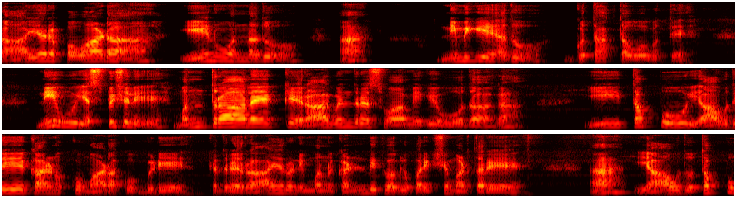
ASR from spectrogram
ರಾಯರ ಪವಾಡ ಏನು ಅನ್ನೋದು ನಿಮಗೆ ಅದು ಗೊತ್ತಾಗ್ತಾ ಹೋಗುತ್ತೆ. ನೀವು ಎಸ್ಪೆಷಲಿ ಮಂತ್ರಾಲಯಕ್ಕೆ ರಾಘವೇಂದ್ರ ಸ್ವಾಮಿಗೆ ಹೋದಾಗ ಈ ತಪ್ಪು ಯಾವುದೇ ಕಾರಣಕ್ಕೂ ಮಾಡಕ್ಕೆ ಹೋಗ್ಬೇಡಿ. ಯಾಕಂದರೆ ರಾಯರು ನಿಮ್ಮನ್ನು ಖಂಡಿತವಾಗ್ಲೂ ಪರೀಕ್ಷೆ ಮಾಡ್ತಾರೆ. ಯಾವುದು ತಪ್ಪು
